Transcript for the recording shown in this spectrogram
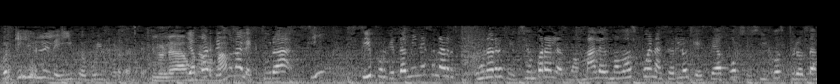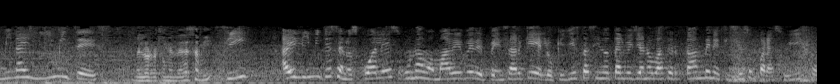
porque yo lo leí, fue muy importante. ¿Y, lo lea y aparte es una lectura, sí, sí, porque también es una, una reflexión para las mamás. Las mamás pueden hacer lo que sea por sus hijos, pero también hay límites. ¿Me lo recomendarías a mí? Sí, hay límites en los cuales una mamá debe de pensar que lo que ella está haciendo tal vez ya no va a ser tan beneficioso para su hijo.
